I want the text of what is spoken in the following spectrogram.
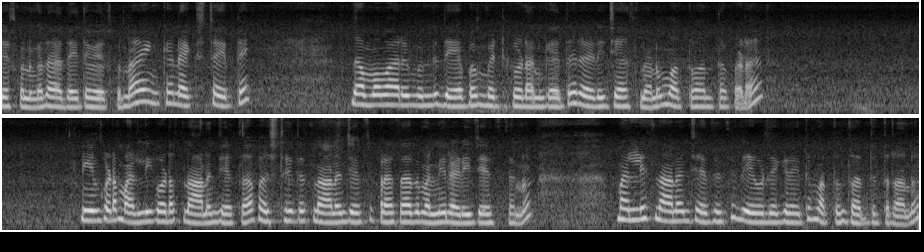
చేసుకున్నాం కదా అదైతే వేసుకున్నా. ఇంకా నెక్స్ట్ అయితే అమ్మవారి ముందు దీపం పెట్టుకోవడానికి అయితే రెడీ చేస్తున్నాను మొత్తం అంతా కూడా. నేను కూడా మళ్ళీ కూడా స్నానం చేస్తాను ఫస్ట్ అయితే స్నానం చేసి ప్రసాదం అన్నీ రెడీ చేస్తాను. మళ్ళీ స్నానం చేసేసి దేవుడి దగ్గర అయితే మొత్తం సర్దుతున్నాను.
